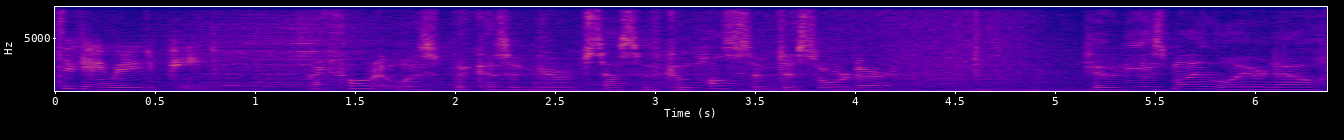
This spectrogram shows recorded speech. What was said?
They're getting ready to paint. I thought it was because of your obsessive compulsive disorder. Joni is my lawyer now.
